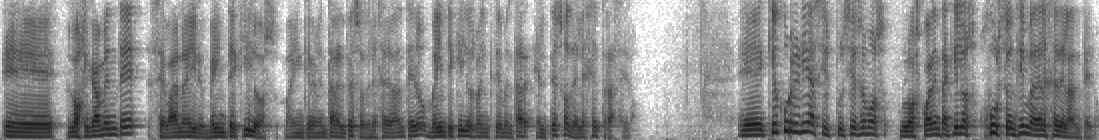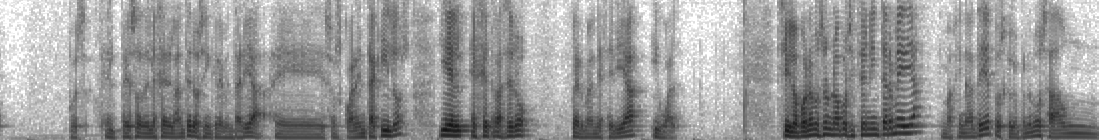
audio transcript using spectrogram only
Eh, lógicamente se van a ir 20 kilos, va a incrementar el peso del eje delantero, 20 kilos va a incrementar el peso del eje trasero. Eh, ¿Qué ocurriría si pusiésemos los 40 kilos justo encima del eje delantero? Pues el peso del eje delantero se incrementaría eh, esos 40 kilos y el eje trasero permanecería igual. Si lo ponemos en una posición intermedia, imagínate pues que lo ponemos a un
